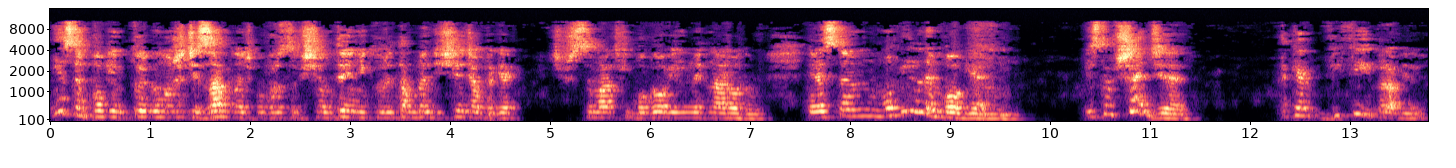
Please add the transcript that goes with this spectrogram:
jestem Bogiem, którego możecie zamknąć po prostu w świątyni, który tam będzie siedział, tak jak wszyscy martwi bogowie innych narodów. Ja jestem mobilnym Bogiem. Jestem wszędzie. Tak jak Wi-Fi prawie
